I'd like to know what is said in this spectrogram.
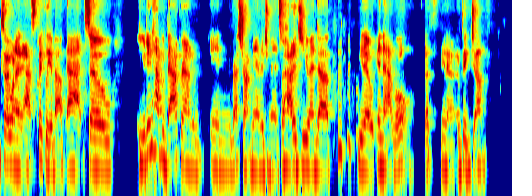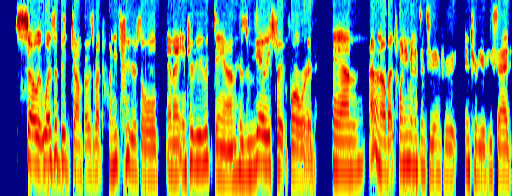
so I want to ask quickly about that. So, you didn't have a background in, in restaurant management. So, how did you end up, you know, in that role? That's you know a big jump. So it was a big jump. I was about 23 years old and I interviewed with Dan, who's very straightforward. And I don't know, about 20 minutes into the interview, he said,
